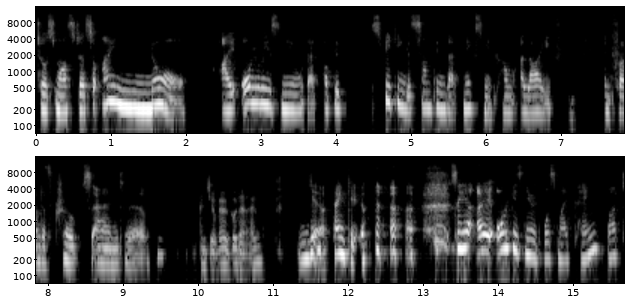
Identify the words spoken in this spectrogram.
Toastmaster. So I know, I always knew that public speaking is something that makes me come alive in front of groups and uh, and you're very good at it. Yeah, thank you. so yeah, I always knew it was my thing, but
